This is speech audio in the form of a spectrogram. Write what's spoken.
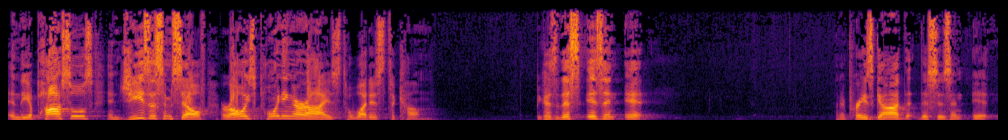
and the apostles and Jesus himself are always pointing our eyes to what is to come. Because this isn't it. And I praise God that this isn't it.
